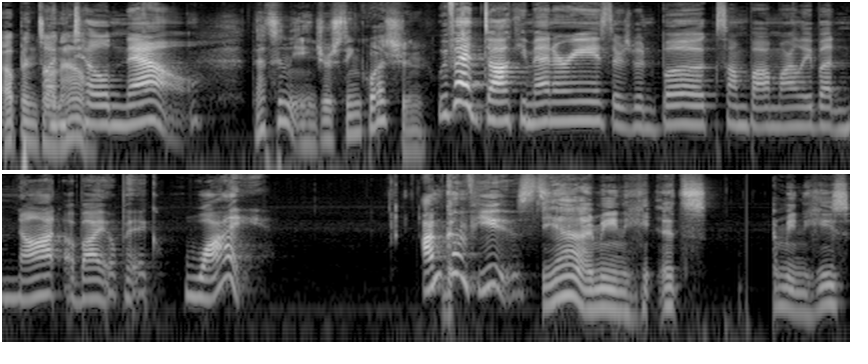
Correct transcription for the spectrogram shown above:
Up until, now. until now? That's an interesting question. We've had documentaries, there's been books on Bob Marley, but not a biopic. Why? I'm confused. Yeah, I mean, it's, I mean, he's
